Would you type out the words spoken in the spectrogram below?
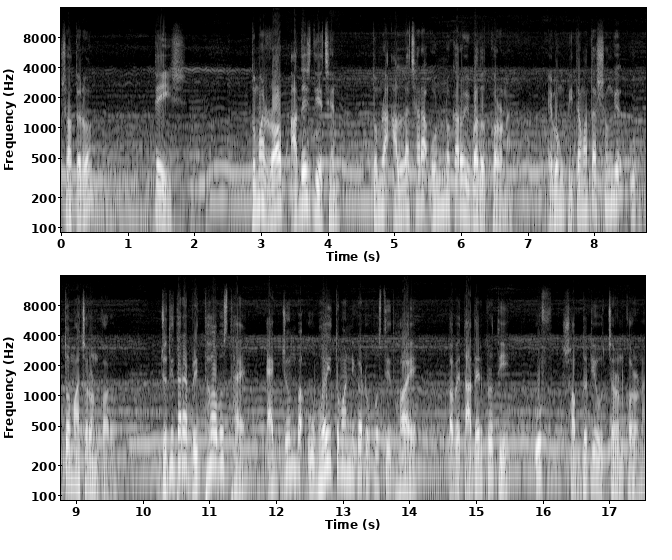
সতেরো, তেইশ। তোমার রব আদেশ দিয়েছেন, তোমরা আল্লাহ ছাড়া অন্য কারও ইবাদত করো না এবং পিতামাতার সঙ্গে উত্তম আচরণ করো। যদি তারা বৃদ্ধ অবস্থায় একজন বা উভয়ই তোমার নিকট উপস্থিত হয়, তবে তাদের প্রতি উফ শব্দটি উচ্চারণ করো না।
